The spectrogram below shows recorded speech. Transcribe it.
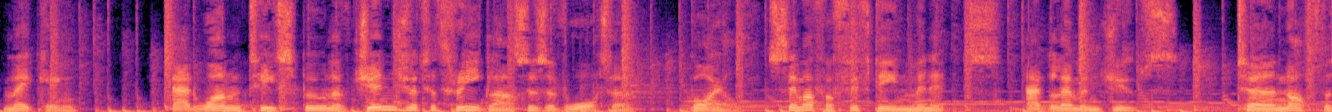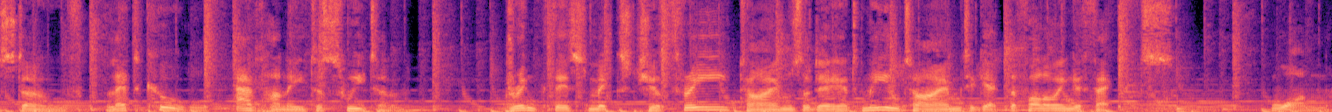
Making. Add 1 teaspoon of ginger to 3 glasses of water. Boil, simmer for 15 minutes, add lemon juice. Turn off the stove, let cool, add honey to sweeten. Drink this mixture 3 times a day at mealtime to get the following effects. 1.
